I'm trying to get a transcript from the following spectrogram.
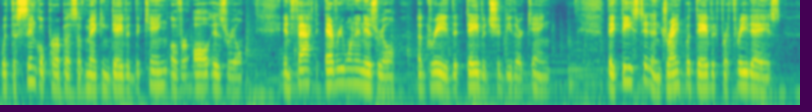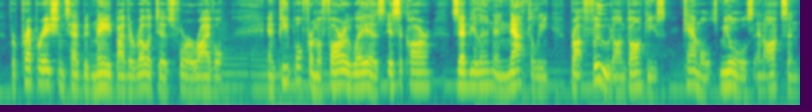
with the single purpose of making David the king over all Israel. In fact, everyone in Israel agreed that David should be their king. They feasted and drank with David for three days for preparations had been made by their relatives for arrival, and people from as far away as Issachar, Zebulun, and Naphtali brought food on donkeys, camels, mules, and oxen.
